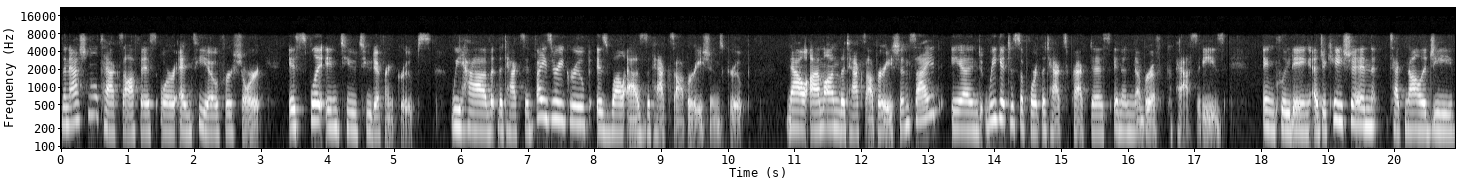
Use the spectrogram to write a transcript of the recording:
the National Tax Office, or NTO for short, is split into two different groups we have the tax advisory group as well as the tax operations group. Now, I'm on the tax operations side, and we get to support the tax practice in a number of capacities, including education, technology,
